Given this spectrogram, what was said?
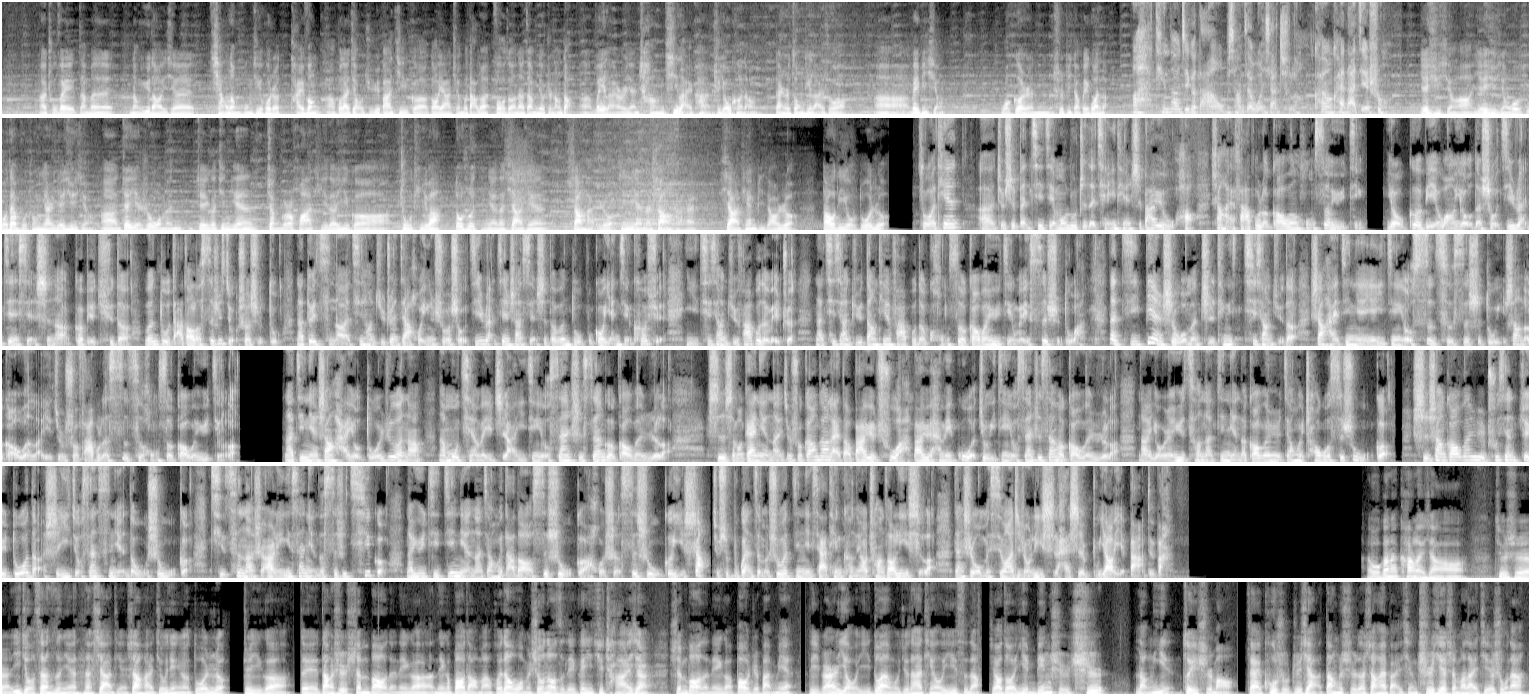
啊，除非咱们能遇到一些强冷空气或者台风啊过来搅局，把几个高压全部打乱，否则呢，咱们就只能等。呃，未来而言，长期来看是有可能，但是总体来说啊，未必行。我个人是比较悲观的。啊，听到这个答案，我不想再问下去了。快问快答结束。也许行啊，也许行。我我再补充一下，也许行啊。这也是我们这个今天整个话题的一个主题吧。都说今年的夏天上海热，今年的上海夏天比较热，到底有多热？昨天，呃，就是本期节目录制的前一天，是八月五号，上海发布了高温红色预警。有个别网友的手机软件显示呢，个别区的温度达到了四十九摄氏度。那对此呢，气象局专家回应说，手机软件上显示的温度不够严谨科学，以气象局发布的为准。那气象局当天发布的红色高温预警为四十度啊。那即便是我们只听气象局的，上海今年也已经有四次四十度以上的高温了，也就是说发布了四次红色高温预警了。那今年上海有多热呢？那目前为止啊，已经有三十三个高温日了。是什么概念呢？也就是说，刚刚来到八月初啊，八月还没过，就已经有三十三个高温日了。那有人预测呢，今年的高温日将会超过四十五个。史上高温日出现最多的是一九三四年的五十五个，其次呢是二零一三年的四十七个。那预计今年呢将会达到四十五个，或者是四十五个以上。就是不管怎么说，今年夏天可能要创造历史了。但是我们希望这种历史还是不要也罢，对吧？哎，我刚才看了一下啊。就是一九三四年的夏天，上海究竟有多热？是一个对当时《申报》的那个那个报道嘛？回头我们 show notes 里可以去查一下《申报》的那个报纸版面，里边有一段我觉得还挺有意思的，叫做“饮冰室吃冷饮最时髦”。在酷暑之下，当时的上海百姓吃些什么来解暑呢？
